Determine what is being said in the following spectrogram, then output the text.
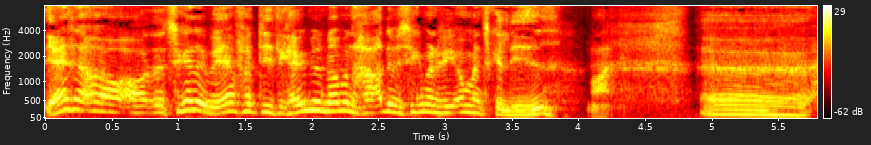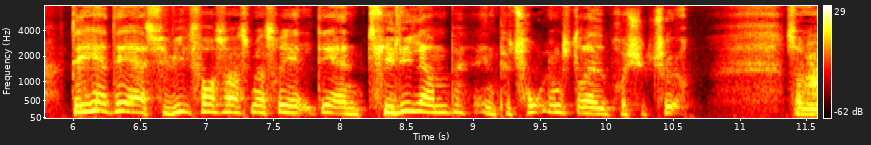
ja der, og, og så kan det være, fordi det kan jo ikke være noget, man har det, hvis ikke man ved, om man skal lede. Nej. Øh, det her, det er civilforsvarsmateriel. Det er en Tilly-lampe, en petroleumsdrevet projektør, som, wow.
